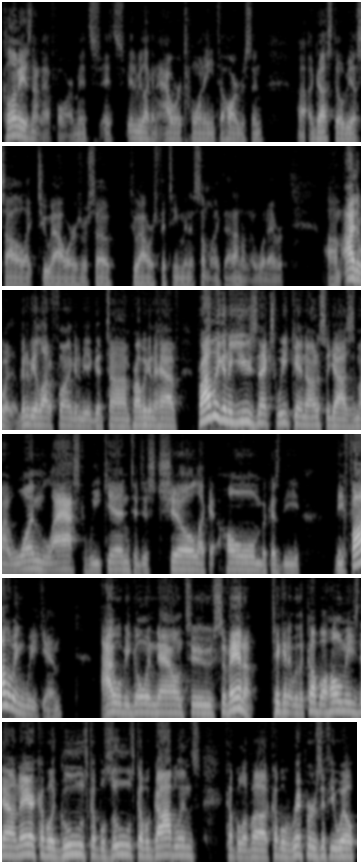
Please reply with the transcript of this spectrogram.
Columbia is not that far. I mean, it's it's it'll be like an hour twenty to Harbison. Uh, Augusta will be a solid like two hours or so, two hours fifteen minutes, something like that. I don't know, whatever. Um, either way, though, going to be a lot of fun. Going to be a good time. Probably going to have, probably going to use next weekend. Honestly, guys, is my one last weekend to just chill, like at home, because the the following weekend I will be going down to Savannah, kicking it with a couple of homies down there, a couple of ghouls, couple of zools, couple of goblins, couple of uh, couple of rippers, if you will.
